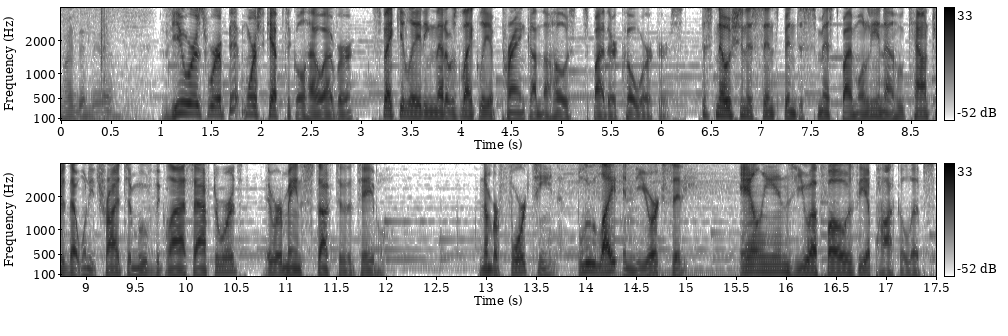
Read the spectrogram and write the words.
No hay desnivel. Viewers were a bit more skeptical, however, speculating that it was likely a prank on the hosts by their coworkers. This notion has since been dismissed by Molina, who countered that when he tried to move the glass afterwards, it remained stuck to the table. Number 14. Blue light in New York City. Aliens, UFOs, the apocalypse.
